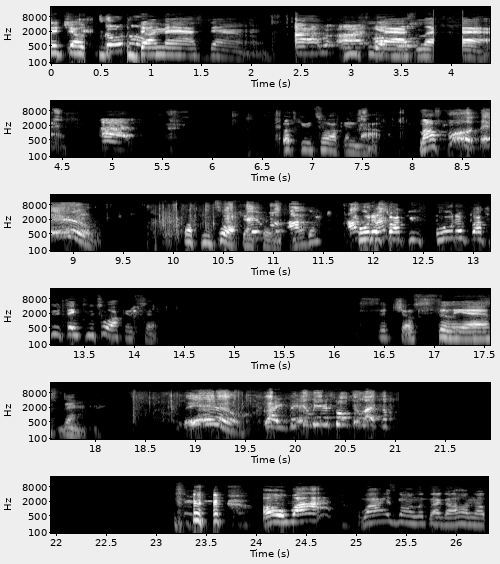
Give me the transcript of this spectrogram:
sit your What's going on? dumb ass down, Alright, alright, goofy uh, ass laugh. Uh, alright, What you talking about? my fault, damn. Fuck you talking Hey, to, I, nigga? I Who the fuck you? Who the fuck you think you talking to? Sit your silly ass down. Damn. Like, damn, we talking like a. oh, why? Why it's gonna look like I hung up?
